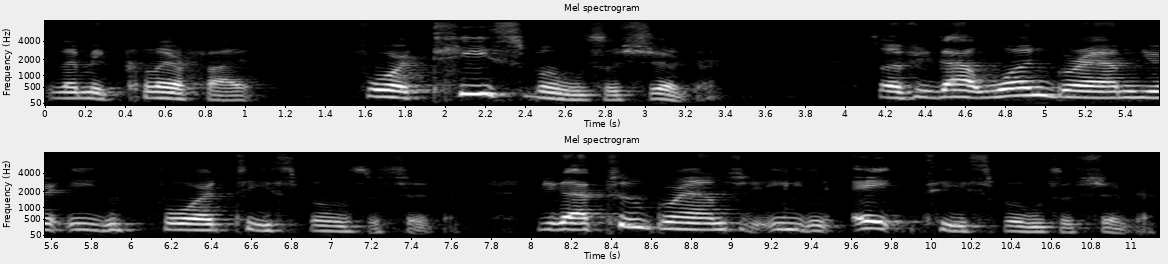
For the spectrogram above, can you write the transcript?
Let me clarify: four teaspoons of sugar. So if you got one gram, you're eating four teaspoons of sugar. If you got two grams, you're eating eight teaspoons of sugar,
